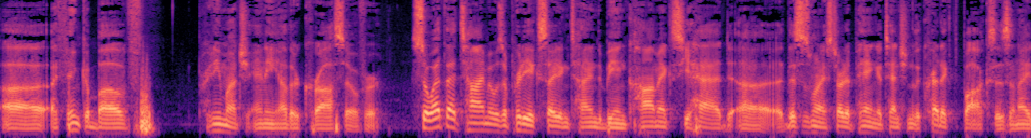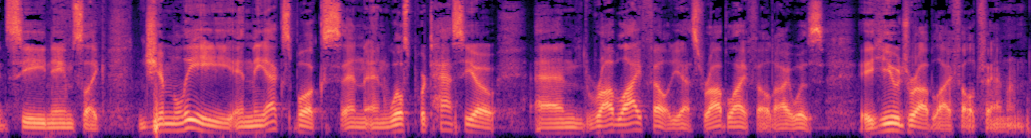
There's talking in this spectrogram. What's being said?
Uh, I think above pretty much any other crossover. So at that time, it was a pretty exciting time to be in comics. You had uh, this is when I started paying attention to the credit boxes, and I'd see names like Jim Lee in the X books, and and Whilce Portacio, and Rob Liefeld. Yes, Rob Liefeld. I was a huge Rob Liefeld fan when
